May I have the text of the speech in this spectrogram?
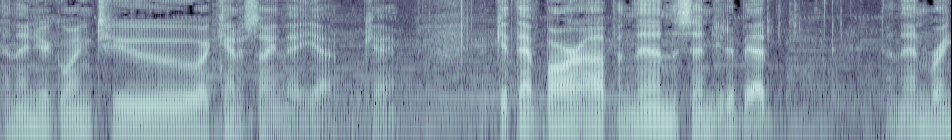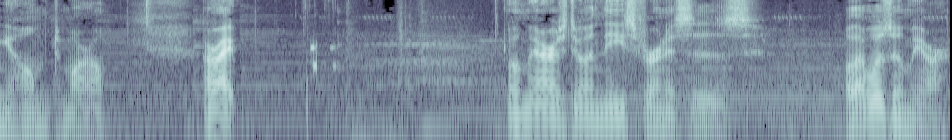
and then you're going to. I can't assign that yet. Okay. Get that bar up and then send you to bed and then bring you home tomorrow. All right. Umiar is doing these furnaces. Well, that was Umiar.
